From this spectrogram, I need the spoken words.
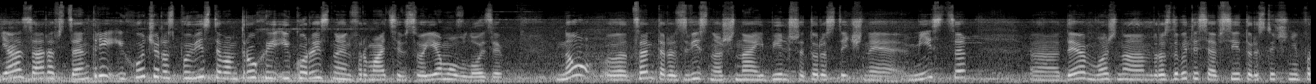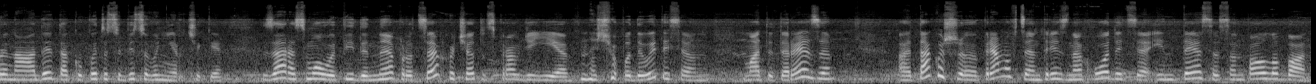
Я зараз в центрі і хочу розповісти вам трохи і корисної інформації в своєму влозі. Ну, е, центр, звісно ж, найбільше туристичне місце, е, де можна роздивитися всі туристичні принади та купити собі сувенірчики. Зараз мова піде не про це, хоча тут справді є на що подивитися. Мати Терези. Також е, прямо в центрі знаходиться Інтеса Сан Пауло Банк.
